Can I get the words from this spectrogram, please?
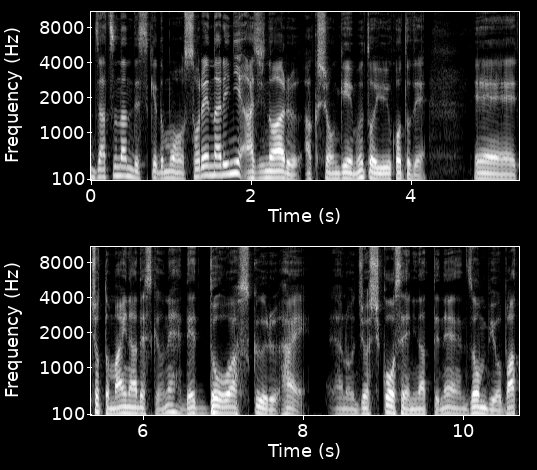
雑なんですけども、それなりに味のあるアクションゲームということで、えー、ちょっとマイナーですけどね、デッド・オア・スクール、はい。あの、女子高生になってね、ゾンビをバッ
